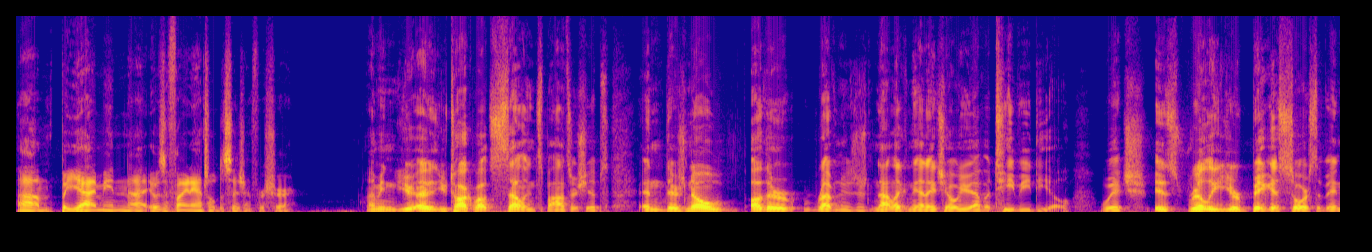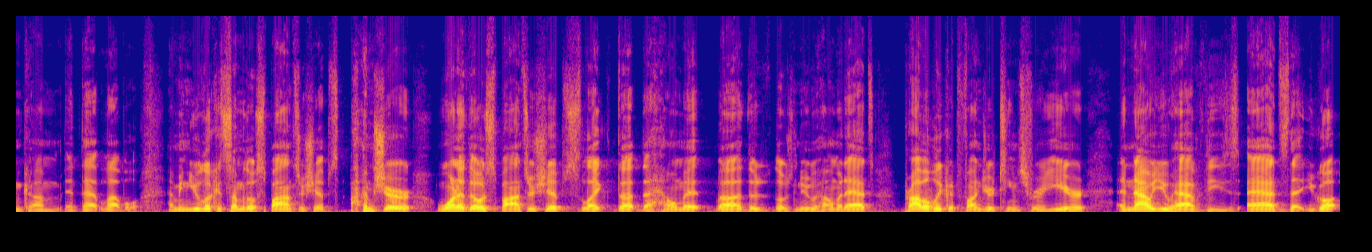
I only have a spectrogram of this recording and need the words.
Um, but yeah, I mean, uh, it was a financial decision for sure. I mean, you uh, you talk about selling sponsorships, and there's no other revenues. There's not like in the NHL where you have a TV deal, which is really your biggest source of income at that level. I mean, you look at some of those sponsorships. I'm sure one of those sponsorships, like the the helmet, uh, the, those new helmet ads, probably could fund your teams for a year. And now you have these ads that you go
